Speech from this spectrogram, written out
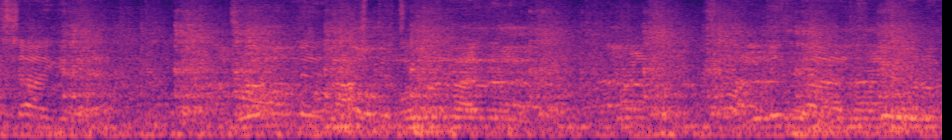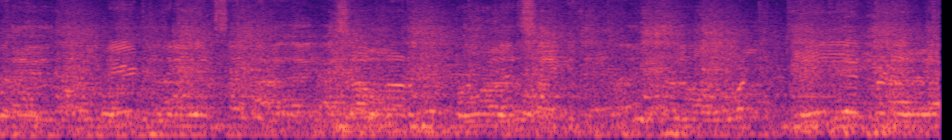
ವರ್ಷ ಆಗಿದೆ. ಜೂನಲ್ಲಿ ಲಾಸ್ಟ್ ಜೂನಲ್ಲಿ ಆಗಿದೆ. ಅಲ್ಲಿಂದ ಇಲ್ಲಿವರೆಗೂ ಕಂಪ್ಲೀಟ್ ತ್ರೀ ಇಯರ್ಸ್ ಆಗಿದೆ. ಎಕ್ಸಾಮ್ ನಡೆದು ಟೂ ಇಯರ್ಸ್ ಆಗಿದೆ. ಬಟ್ ಕೆ ಕಡೆ ಕಡೆಯಿಂದ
